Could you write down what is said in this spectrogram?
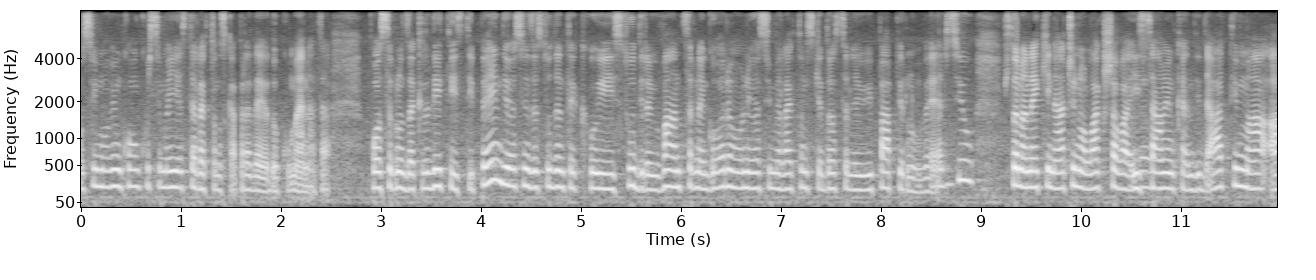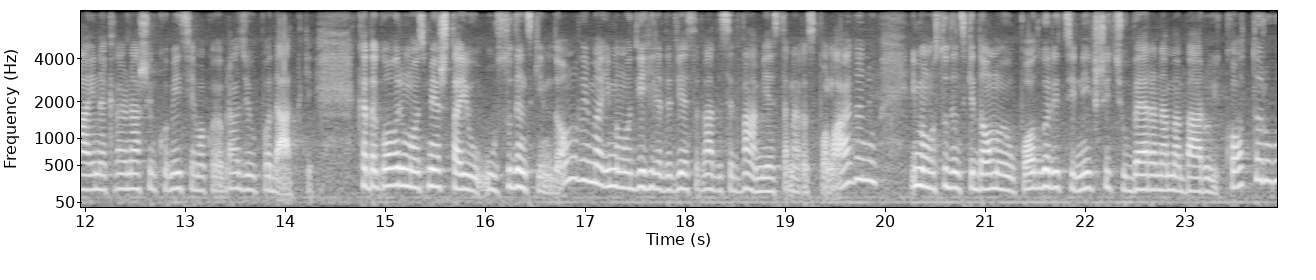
po svim ovim konkursima jeste elektronska predaja dokumenta. Posebno za krediti i stipendije, osim za studente koji studiraju van Crne Gore, oni osim elektronske dostavljaju i papirnu verziju, što na neki način olakšava i samim kandidatima, a i na kraju našim komisijama institucijama koje obrađuju podatke. Kada govorimo o smještaju u studentskim domovima, imamo 2222 mjesta na raspolaganju. Imamo studentske domove u Podgorici, Nikšiću, Beranama, Baru i Kotoru.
